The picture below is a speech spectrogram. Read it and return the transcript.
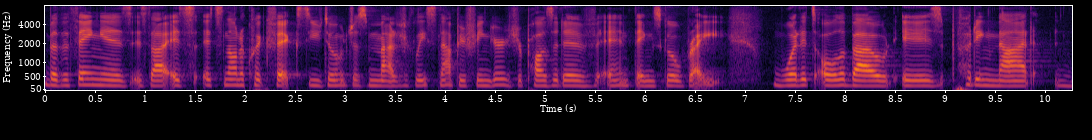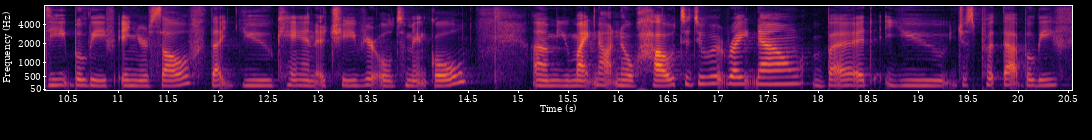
But the thing is, is that it's it's not a quick fix. You don't just magically snap your fingers, you're positive, and things go right what it's all about is putting that deep belief in yourself that you can achieve your ultimate goal. Um, you might not know how to do it right now, but you just put that belief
